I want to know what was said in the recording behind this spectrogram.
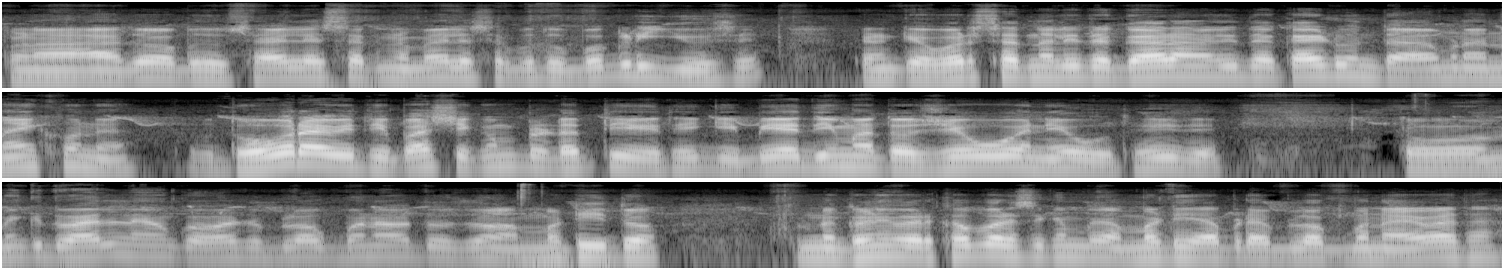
પણ આ જો બધું સાયલેસર ને મેલેસર બધું બગડી ગયું છે. કારણ કે વરસાદના લીધે ગારાના લીધે કાઢ્યું ને હમણાં નાખ્યું ને ધોવરાવી હતી પાછી કમ્પ્લીટ હતી થઈ ગઈ. બે દીમાં તો જેવું હોય ને એવું થઈ જાય. તો મેં કીધું હાલ ને એમ આજે બ્લોગ બનાવતો જો આ મઠી તો તમને ઘણી વાર ખબર છે કે આ મઠી આપણે બ્લોગ બનાવ્યા હતા.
